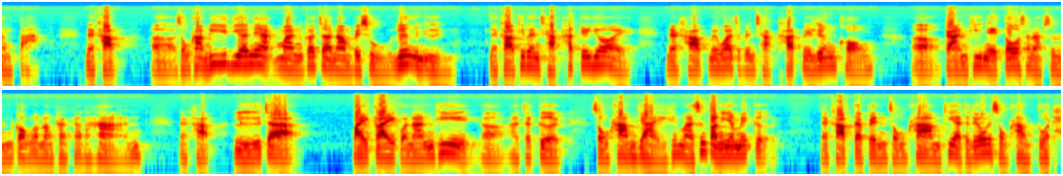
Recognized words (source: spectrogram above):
ต่างๆนะครับสงครามที่ยืดเยื้อเนี่ยมันก็จะนำไปสู่เรื่องอื่นๆนะครับที่เป็นฉากทัดย่อยๆนะครับไม่ว่าจะเป็นฉากทัดในเรื่องของการที่เนโตสนับสนุนกองกำลังทางการทหารนะครับหรือจะไปไกลกว่านั้นที่อาจจะเกิดสงครามใหญ่ขึ้นมา ซึ่งตอนนี้ยังไม่เกิดนะครับแต่เป็นสงครามที่อาจจะเรียกว่าเป็นสงครามตัวแท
